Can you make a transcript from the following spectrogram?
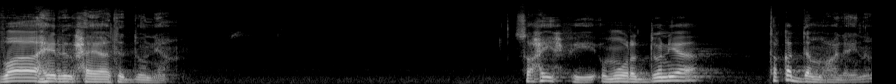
ظاهر الحياة الدنيا. صحيح في أمور الدنيا تقدموا علينا.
